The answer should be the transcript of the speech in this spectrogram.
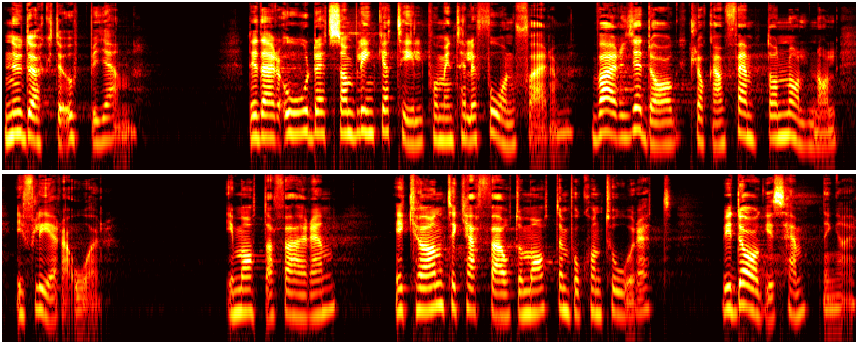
Nu dök det upp igen. Det där ordet som blinkar till på min telefonskärm varje dag klockan 15.00 i flera år. I mataffären, i kön till kaffeautomaten på kontoret, vid dagishämtningar.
